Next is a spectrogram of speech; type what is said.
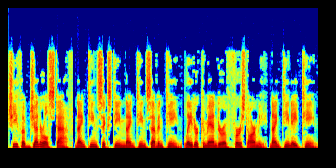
Chief of General Staff 1916–1917 later Commander of First Army 1918,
